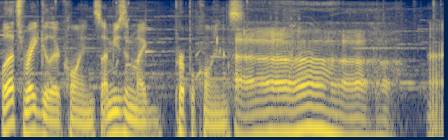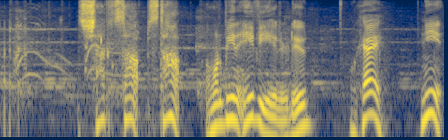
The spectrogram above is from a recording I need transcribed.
Well, that's regular coins. I'm using my purple coins. Oh. All right. Shut Stop, stop. I want to be an aviator, dude. Okay, neat.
